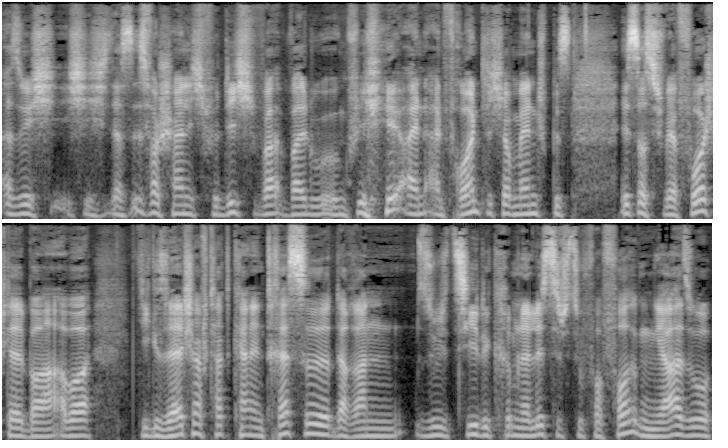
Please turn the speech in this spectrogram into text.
also ich, ich, das ist wahrscheinlich für dich, weil du irgendwie ein, ein freundlicher Mensch bist, ist das schwer vorstellbar. Aber die Gesellschaft hat kein Interesse daran, Suizide kriminalistisch zu verfolgen. Ja, also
